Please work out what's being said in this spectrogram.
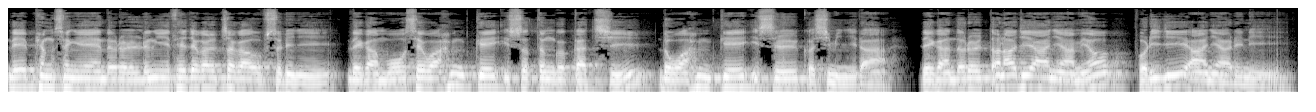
내 평생에 너를 능히 대적할 자가 없으리니 내가 모세와 함께 있었던 것 같이 너와 함께 있을 것임이니라 내가 너를 떠나지 아니하며 버리지 아니하리니.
